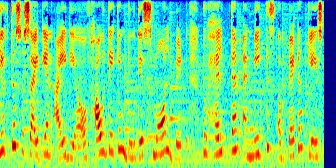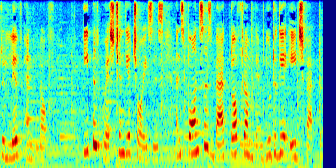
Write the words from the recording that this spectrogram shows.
give the society an idea of how they can do their small bit to help them and make this a better place to live and love. People question their choices and sponsors backed off from them due to their age factor.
